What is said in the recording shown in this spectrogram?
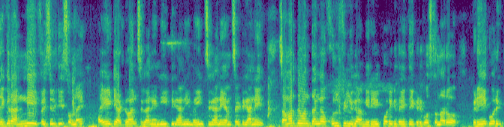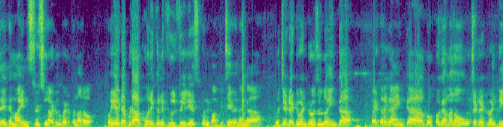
దగ్గర అన్ని ఫెసిలిటీస్ ఉన్నాయి. ఐఐటి అడ్వాన్స్ కానీ నీట్ కానీ మెయిన్స్ కానీ ఎంసెట్ కానీ సమర్థవంతంగా ఫుల్ఫిల్గా మీరు ఏ కోరికతో అయితే ఇక్కడికి వస్తున్నారో ఇక్కడ ఏ కోరికతో అయితే మా ఇన్స్టిట్యూషన్లో అడుగు పెడుతున్నారో పోయేటప్పుడు ఆ కోరికని ఫుల్ఫిల్ చేసుకొని పంపించే విధంగా వచ్చేటటువంటి రోజుల్లో ఇంకా బెటర్గా ఇంకా గొప్పగా మనం వచ్చేటటువంటి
